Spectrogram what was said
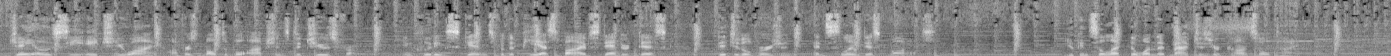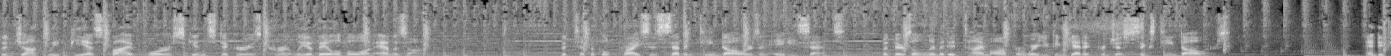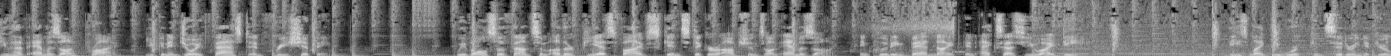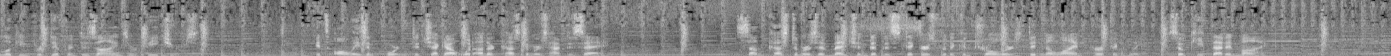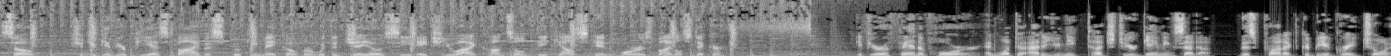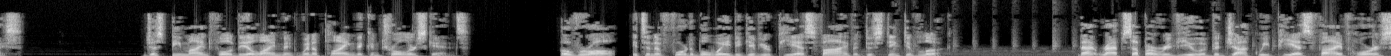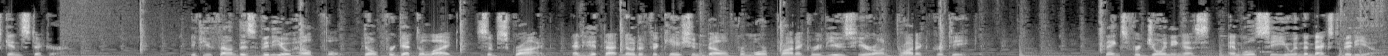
JOCHUI offers multiple options to choose from, including skins for the PS5 standard disc, digital version, and slim disc models. You can select the one that matches your console type. The JOCHUI PS5 Horror Skin Sticker is currently available on Amazon. The typical price is $17.80, but there's a limited time offer where you can get it for just $16. And if you have Amazon Prime, you can enjoy fast and free shipping. We've also found some other PS5 skin sticker options on Amazon, including Van Night and XSUID. These might be worth considering if you're looking for different designs or features. It's always important to check out what other customers have to say. Some customers have mentioned that the stickers for the controllers didn't align perfectly, so keep that in mind. So, should you give your PS5 a spooky makeover with the JOCHUI console decal skin horrors vinyl sticker? If you're a fan of horror and want to add a unique touch to your gaming setup, this product could be a great choice. Just be mindful of the alignment when applying the controller skins. Overall, it's an affordable way to give your PS5 a distinctive look. That wraps up our review of the JOCHUI PS5 Horror Skin Sticker. If you found this video helpful, don't forget to like, subscribe, and hit that notification bell for more product reviews here on Product Critique. Thanks for joining us, and we'll see you in the next video.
